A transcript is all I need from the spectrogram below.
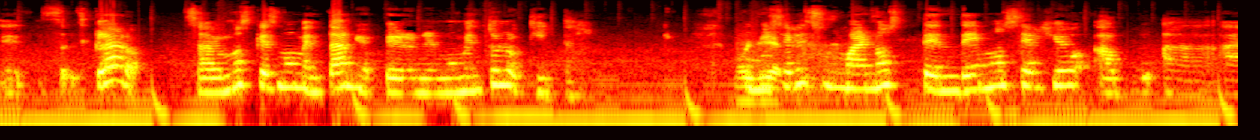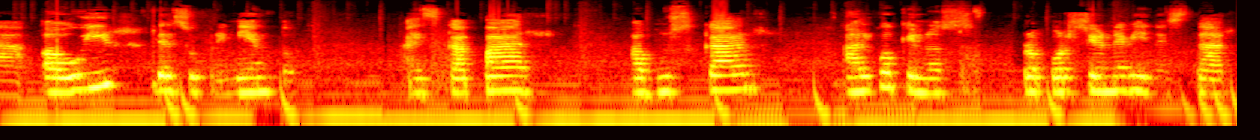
Eh, claro sabemos que es momentáneo pero en el momento lo quita. Muy como bien. seres humanos tendemos Sergio a- a- a huir del sufrimiento a escapar a buscar algo que nos proporcione bienestar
